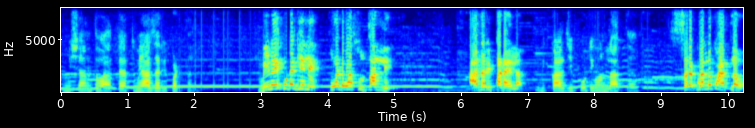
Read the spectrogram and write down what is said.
तुम्ही शांत व्हा त्या तुम्ही आजारी पडता मी नाही कुठे गेले. तोंड वाचून चालले. आजारी पडायला. मी काळजी पोटी म्हणला आत्या. सरक मला नको हात लाव.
